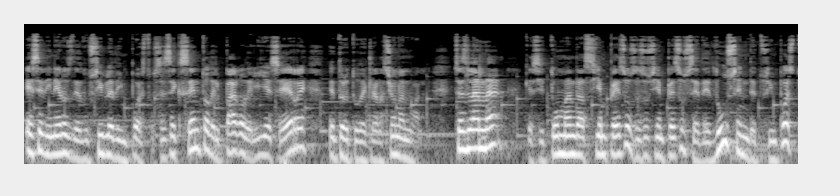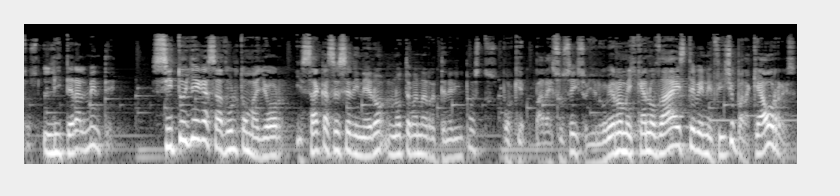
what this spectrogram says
ese dinero es deducible de impuestos, es exento del pago del ISR dentro de tu declaración anual. Entonces, lana que si tú mandas 100 pesos, esos 100 pesos se deducen de tus impuestos, literalmente. Si tú llegas a adulto mayor y sacas ese dinero, no te van a retener impuestos, porque para eso se hizo. Y el gobierno mexicano da este beneficio para que ahorres.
